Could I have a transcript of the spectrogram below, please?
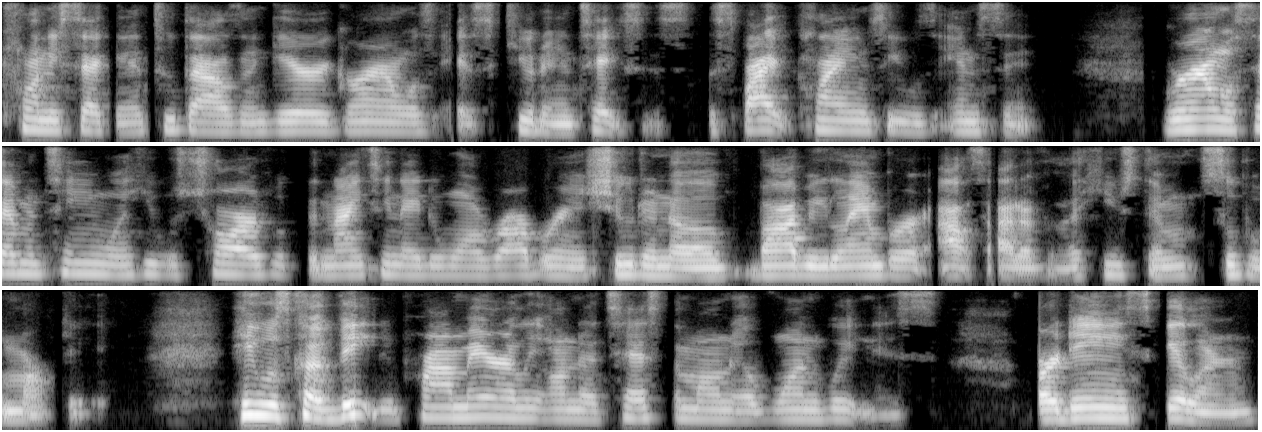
22nd, 2000, Gary Graham was executed in Texas, despite claims he was innocent. Graham was 17 when he was charged with the 1981 robbery and shooting of Bobby Lambert outside of a Houston supermarket. He was convicted primarily on the testimony of one witness, Berdine Skillern,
